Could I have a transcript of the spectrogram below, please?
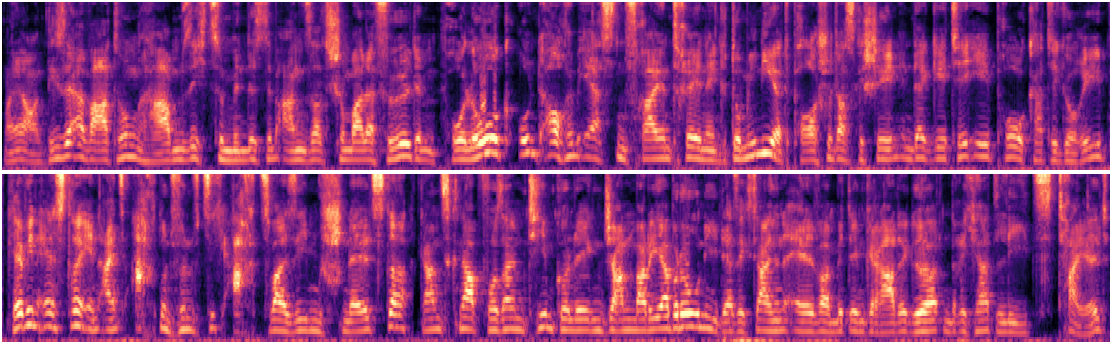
Naja, und diese Erwartungen haben sich zumindest im Ansatz schon mal erfüllt. Im Prolog und auch im ersten freien Training dominiert Porsche das Geschehen in der GTE Pro-Kategorie. Kevin Estre in 1,58,827 schnellster, ganz knapp vor seinem Teamkollegen Gian Maria Bruni, der sich seinen Elfer mit dem gerade gehörten Richard Leeds teilt.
